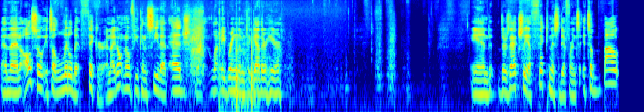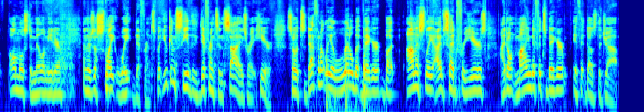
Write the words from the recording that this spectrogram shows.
and then also it's a little bit thicker. And I don't know if you can see that edge. Let me bring them together here. And there's actually a thickness difference. It's about almost a millimeter, and there's a slight weight difference, but you can see the difference in size right here. So it's definitely a little bit bigger, but honestly, I've said for years, I don't mind if it's bigger if it does the job.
